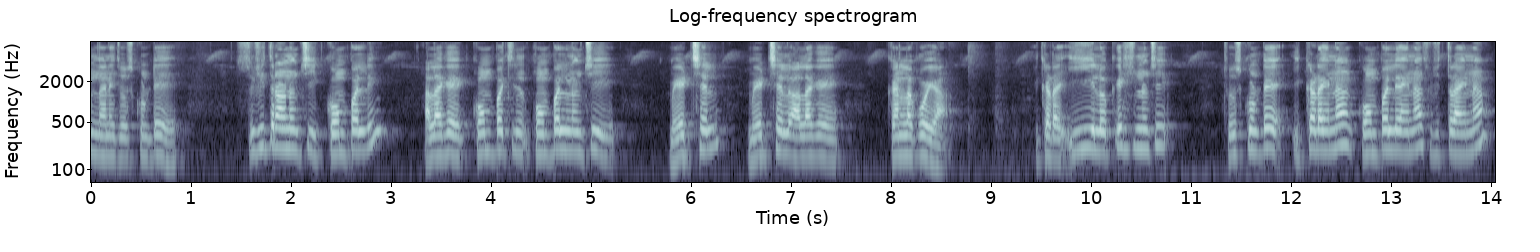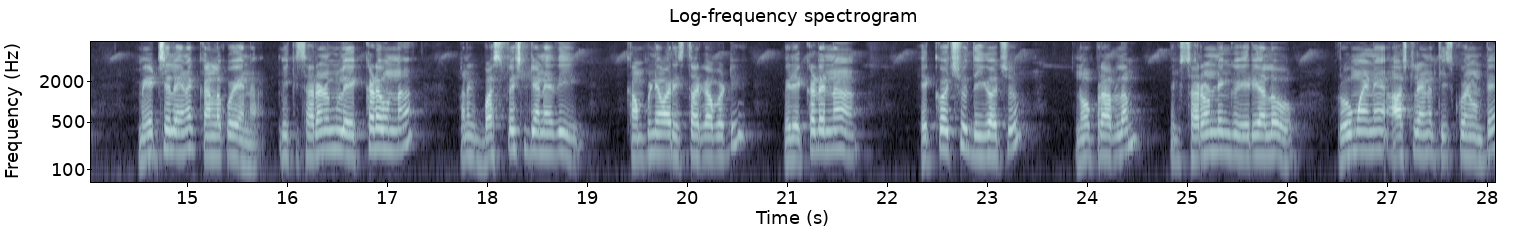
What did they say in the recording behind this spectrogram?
ఉందని చూసుకుంటే సుచిత్ర నుంచి కోంపల్లి అలాగే కోంపల్లి కోంపల్లి నుంచి మేడ్చల్ మేడ్చల్ అలాగే కండ్లకోయ ఇక్కడ ఈ లొకేషన్ నుంచి చూసుకుంటే ఇక్కడైనా కోంపల్లి అయినా సుచిత్ర అయినా మేడ్చల్ అయినా కండ్లకోయ అయినా. మీకు సరౌండింగ్లో ఎక్కడ ఉన్నా మనకి బస్ ఫెసిలిటీ అనేది కంపెనీ వారు ఇస్తారు కాబట్టి మీరు ఎక్కడైనా ఎక్కొచ్చు దిగవచ్చు నో ప్రాబ్లం. మీకు సరౌండింగ్ ఏరియాలో రూమ్ అయినా హాస్టల్ అయినా తీసుకొని ఉంటే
